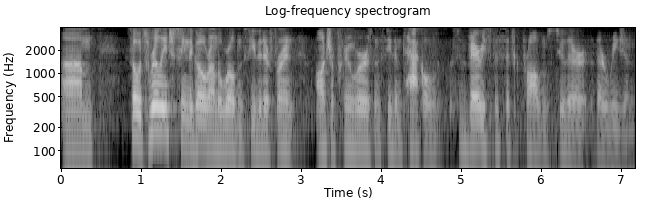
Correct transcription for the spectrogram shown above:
Um, so it's really interesting to go around the world and see the different entrepreneurs and see them tackle very specific problems to their, their region.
